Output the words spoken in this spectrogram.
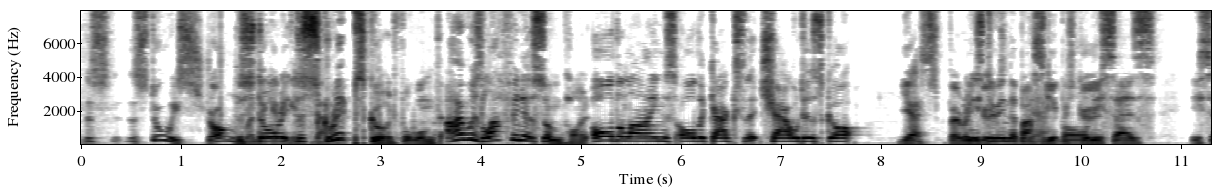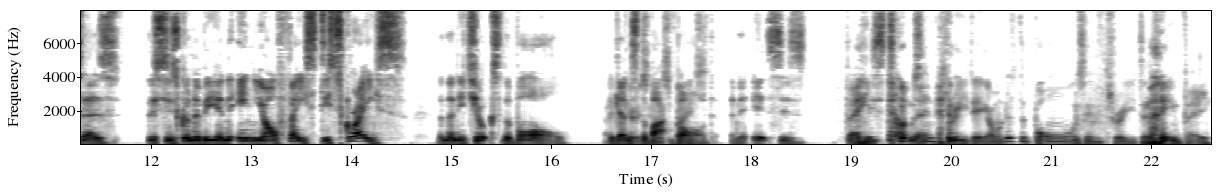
this the story's strong. The when story, the into script's good for one thing. I was laughing at some point. All the lines, all the gags that Chowder's got Yes, very. when he's good. doing the Yeah, he basketball, and he says, he says, "This is going to be an in-your-face disgrace," and then he chucks the ball And against the goes in his backboard, and it hits his face. that was in 3D. I wonder if the ball was in 3D. Maybe,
